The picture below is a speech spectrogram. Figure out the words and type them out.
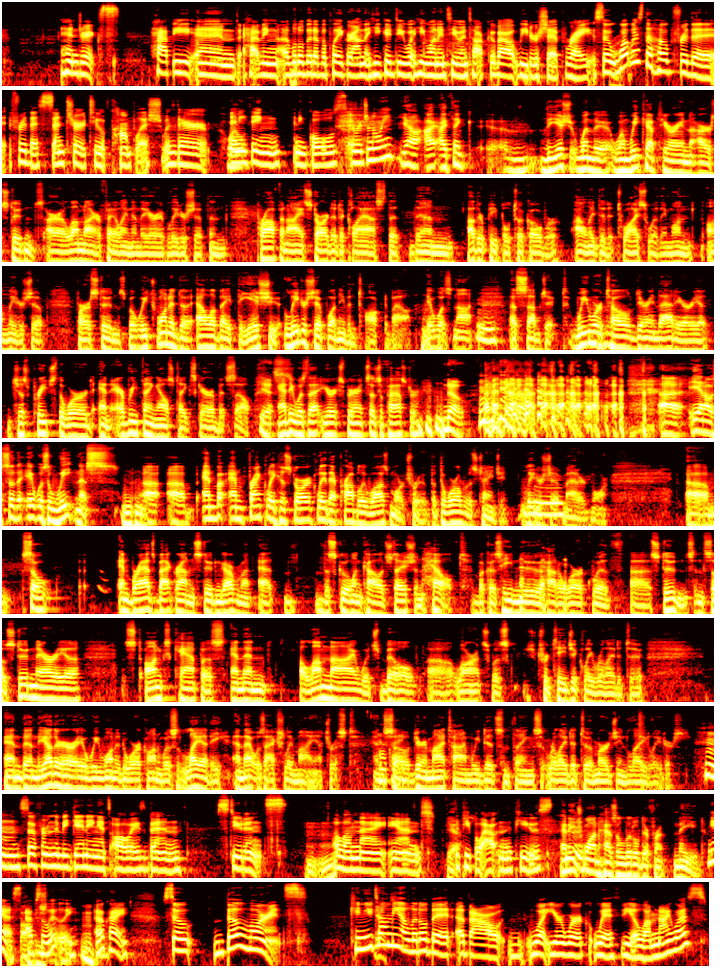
Hendricks happy and having a little bit of a playground that he could do what he wanted to and talk about leadership, right? So, what was the hope for the for the center to accomplish? Was there Well- anything, any goals originally? Yeah, I, I think uh, the issue when the when we kept hearing our students, our alumni are failing in the area of leadership, then Prof and I started a class that then other people took over. I only did it twice with him on on leadership for our students, but we wanted to elevate the issue. Leadership wasn't even talked about. It was not a subject. We were told during that area, just preach the word and everything else takes care of itself. Yes. Andy, was that your experience as a pastor? No. you know, so that it was a weakness, uh, uh, and but and frankly, historically, that probably was more true. But the world was changing; leadership mattered more. Um, so, and Brad's background in student government at the school in college station helped because he knew how to work with uh, students, and so student area, st- on campus, and then alumni, which Bill uh, Lawrence was strategically related to. And then the other area we wanted to work on was laity, and that was actually my interest. And so during my time, we did some things related to emerging lay leaders. Hmm. So, from the beginning, it's always been students, alumni, and the Mm-hmm. People out in the pews. And each one has a little different need. Yes, obviously. absolutely. Okay. So, Bill Lawrence, can you tell me a little bit about what your work with the alumni was?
